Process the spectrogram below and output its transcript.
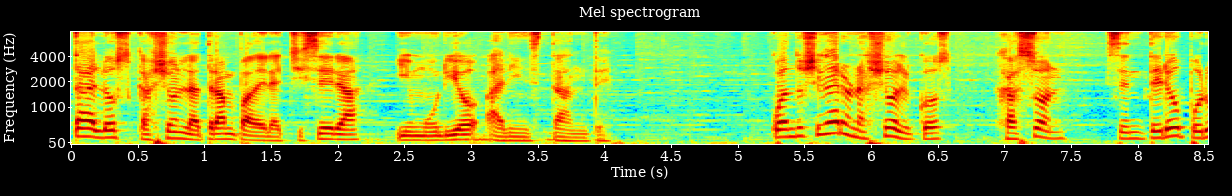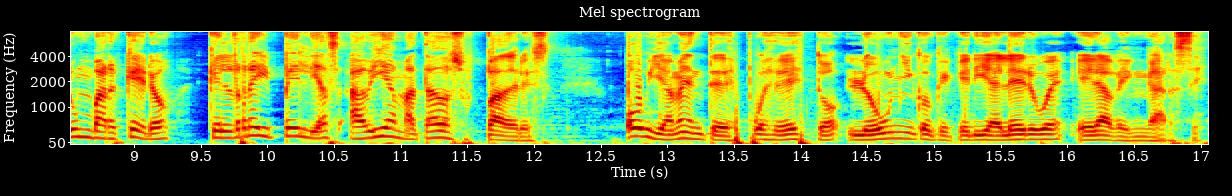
Talos cayó en la trampa de la hechicera y murió al instante. Cuando llegaron a Yolcos, Jasón se enteró por un barquero que el rey Pelias había matado a sus padres. Obviamente después de esto, lo único que quería el héroe era vengarse.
